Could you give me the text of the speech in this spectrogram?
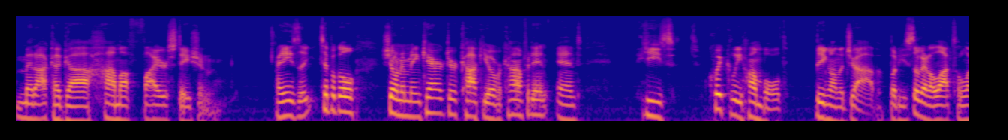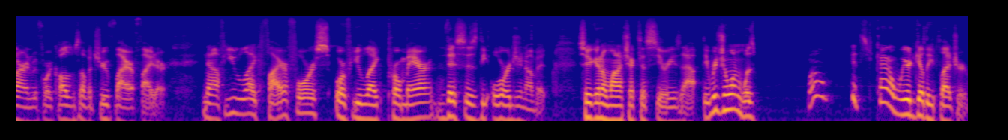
Merakaga Hama Fire Station. And he's a typical shonen main character, cocky, overconfident, and he's quickly humbled being on the job, but he's still got a lot to learn before he calls himself a true firefighter. Now, if you like Fire Force or if you like Promare, this is the origin of it. So you're going to want to check this series out. The original one was, well, it's kind of weird, guilty pleasure,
